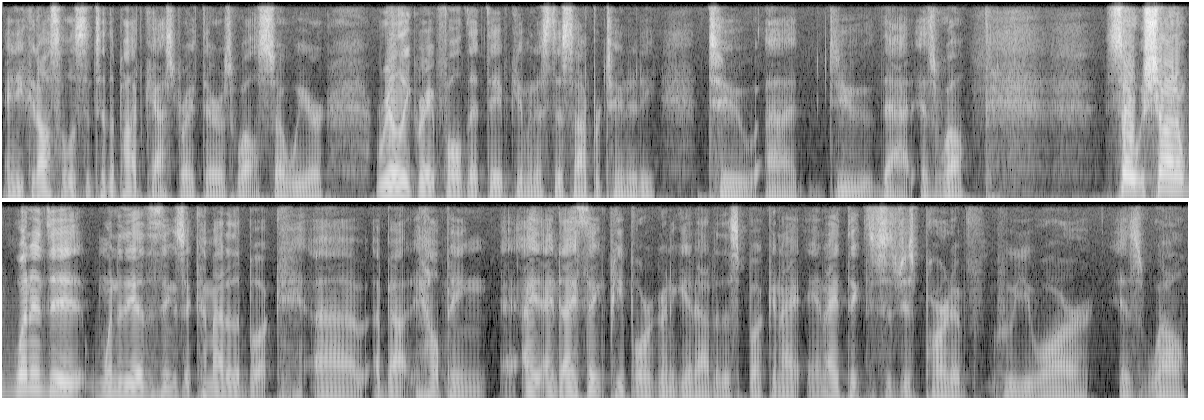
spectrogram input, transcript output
And you can also listen to the podcast right there as well. So we are really grateful that they've given us this opportunity to uh, do that as well. So, Shanah, one of the one of the other things that come out of the book uh, about helping, I, and I think people are going to get out of this book, and I and I think this is just part of who you are as well,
